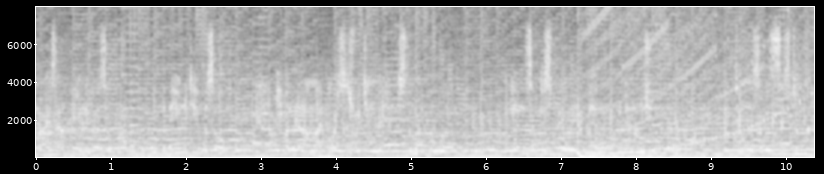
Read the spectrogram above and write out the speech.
cries out for universal brotherhood and the unity of us all. Even now, my voice is reaching millions throughout the world, millions of despairing men and women children, victims of a system that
